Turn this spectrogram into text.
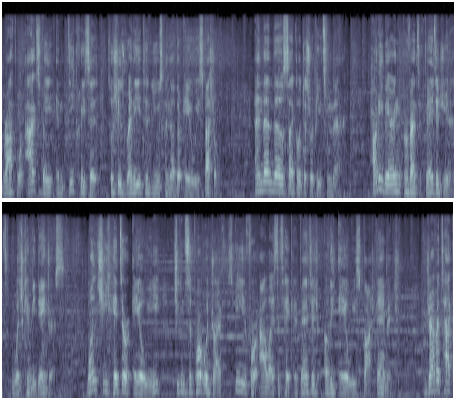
Wrath will activate and decrease it so she's ready to use another AoE special. And then the cycle just repeats from there. Hardy Bearing prevents Vantage units, which can be dangerous. Once she hits her AoE, she can support with Drive Speed for allies to take advantage of the AoE splash damage. Drive Attack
